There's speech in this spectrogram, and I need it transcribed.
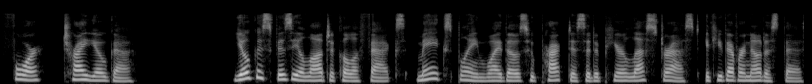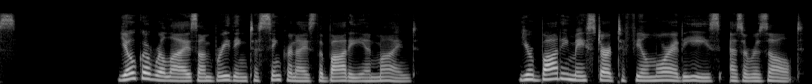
4. Try yoga. Yoga's physiological effects may explain why those who practice it appear less stressed if you've ever noticed this. Yoga relies on breathing to synchronize the body and mind. Your body may start to feel more at ease as a result.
